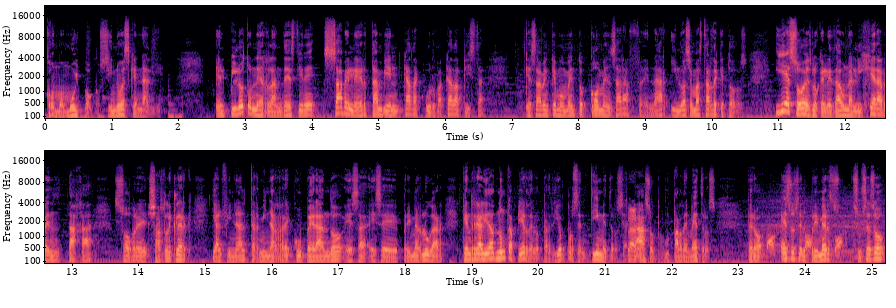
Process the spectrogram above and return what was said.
como muy pocos, si no es que nadie. El piloto neerlandés tiene, sabe leer tan bien cada curva, cada pista, que sabe en qué momento comenzar a frenar y lo hace más tarde que todos. Y eso es lo que le da una ligera ventaja sobre Charles Leclerc y al final termina recuperando esa, ese primer lugar que en realidad nunca pierde, lo perdió por centímetros, si Claro. acaso, por un par de metros. Pero eso es el primer suceso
